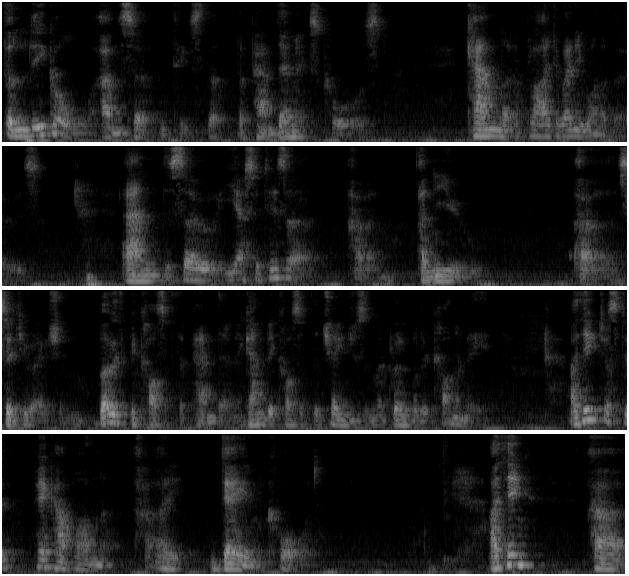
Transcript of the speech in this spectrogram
the legal uncertainties that the pandemic's caused can apply to any one of those. And so, yes, it is a, um, a new uh, situation, both because of the pandemic and because of the changes in the global economy. I think just to pick up on a day in court, I think uh,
